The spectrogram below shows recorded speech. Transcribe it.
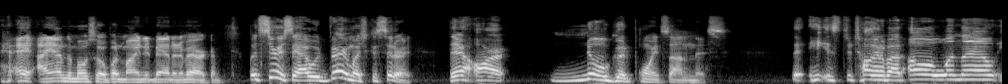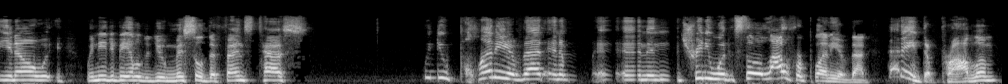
hey, I am the most open-minded man in America. But seriously, I would very much consider it. There are no good points on this. He is talking about, oh, well, now, you know, we, we need to be able to do missile defense tests. We do plenty of that, and, and, and the treaty would still allow for plenty of that. That ain't the problem.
